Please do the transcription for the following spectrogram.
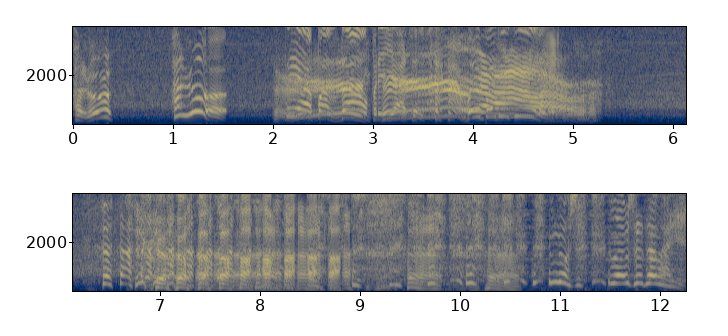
Алло? Алло? Ты опоздал, приятель. Мы победили. Ну же, ну же, давай.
